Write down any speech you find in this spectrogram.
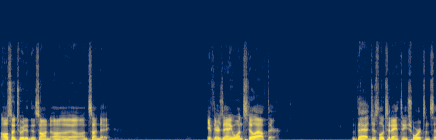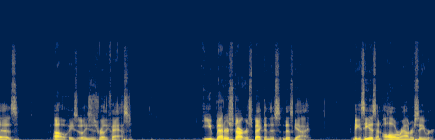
Also tweeted this on uh, uh on Sunday. If there's anyone still out there that just looks at Anthony Schwartz and says, "Oh, he's he's just really fast," you better start respecting this this guy because he is an all around receiver.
